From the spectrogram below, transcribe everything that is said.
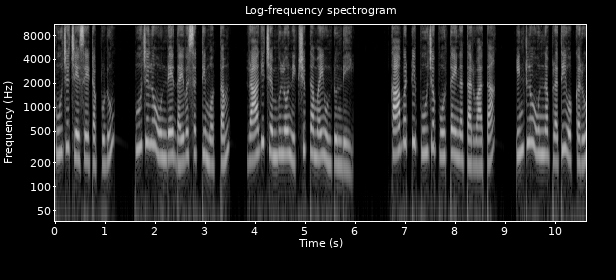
పూజ చేసేటప్పుడు పూజలో ఉండే దైవశక్తి మొత్తం రాగి చెంబులో నిక్షిప్తమై ఉంటుంది. కాబట్టి పూజ పూర్తయిన తర్వాత ఇంట్లో ఉన్న ప్రతి ఒక్కరూ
